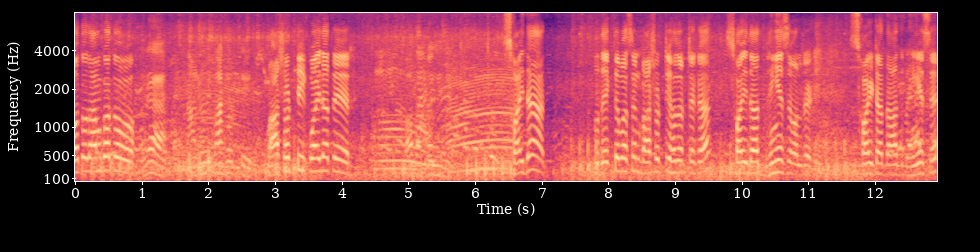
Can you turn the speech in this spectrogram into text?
কত দাম কত? বাষট্টি। কয় দাঁতের? ছয় দাঁত। তো দেখতে পাচ্ছেন বাষট্টি হাজার টাকা ছয় দাঁত ভেঙেছে অলরেডি ছয়টা দাঁত ভেঙেছে।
